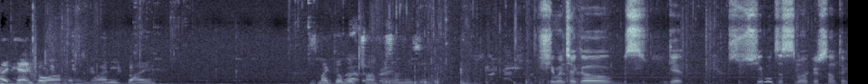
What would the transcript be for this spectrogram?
I can't go off anymore. I need Brian. This is my good luck charm for some reason. She went to go get. She went to smoke or something.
